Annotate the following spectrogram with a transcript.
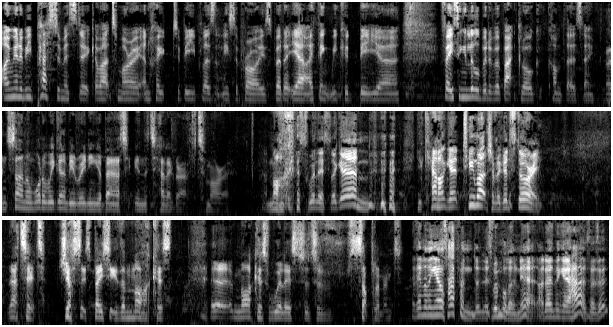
I'm going to be pessimistic about tomorrow and hope to be pleasantly surprised. But uh, yeah, I think we could be uh, facing a little bit of a backlog come Thursday. And Simon, what are we going to be reading about in the Telegraph tomorrow? Marcus Willis again. you cannot get too much of a good story. That's it. Just it's basically the Marcus uh, Marcus Willis sort of supplement. Has anything else happened at this Wimbledon yet? I don't think it has, has it?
